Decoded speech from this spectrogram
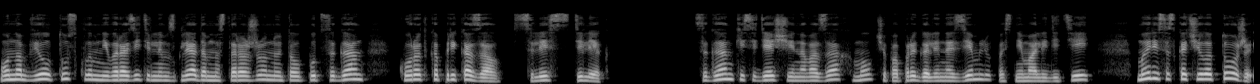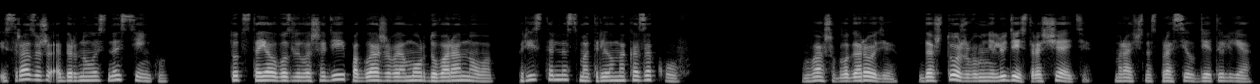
Он обвел тусклым, невыразительным взглядом настороженную толпу цыган, коротко приказал «слезь с телег». Цыганки, сидящие на вазах, молча попрыгали на землю, поснимали детей. Мэри соскочила тоже и сразу же обернулась на Стеньку. Тот стоял возле лошадей, поглаживая морду Воронова, пристально смотрел на казаков. «Ваше благородие, да что же вы мне людей стращаете?» — мрачно спросил дед Илья.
